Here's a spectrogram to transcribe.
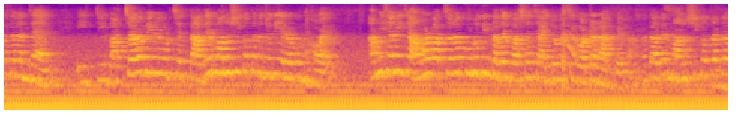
আপনারা নেন এই যে বাচ্চারা বেড়ে উঠছে তাদের মানসিকতাটা যদি এরকম হয় আমি জানি যে আমার বাচ্চারা কোনোদিন তাদের বাসায় চাইল্ড ডোমেস্টিক ওয়ার্কার রাখবে না। তাদের মানসিকতাটা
